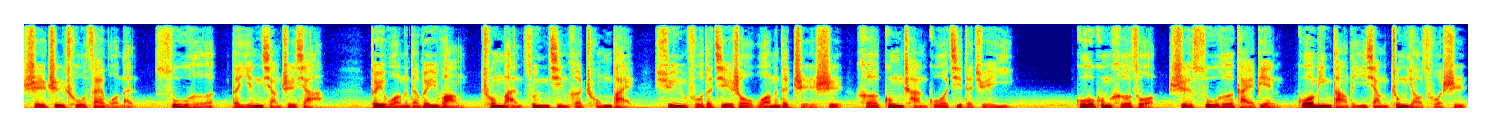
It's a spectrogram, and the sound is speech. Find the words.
使之处在我们苏俄的影响之下，对我们的威望充满尊敬和崇拜，驯服地接受我们的指示和共产国际的决议。国共合作是苏俄改变国民党的一项重要措施，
